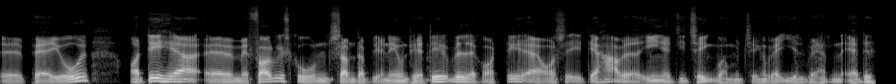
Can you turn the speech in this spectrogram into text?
øh, periode, og det her øh, med folkeskolen, som der bliver nævnt her, det ved jeg godt, det er også, det har været en af de ting, hvor man tænker, hvad i alverden er det,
